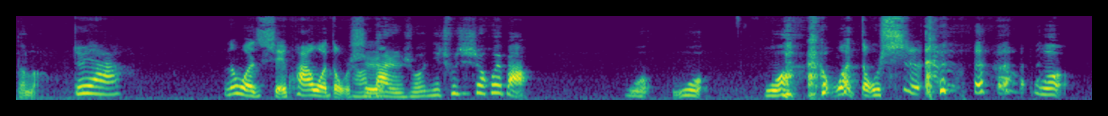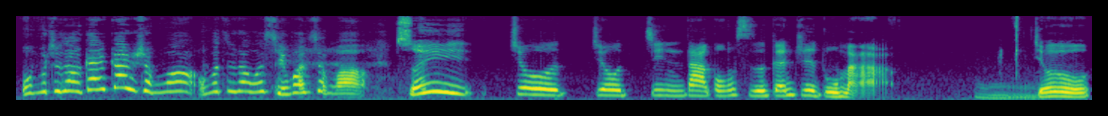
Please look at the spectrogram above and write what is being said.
的了。对呀、那我谁夸我懂事？大人说：“你出去社会吧。”我我我 我懂事，我我不知道该干什么，我不知道我喜欢什么。所以就就进大公司跟制度嘛，嗯，就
